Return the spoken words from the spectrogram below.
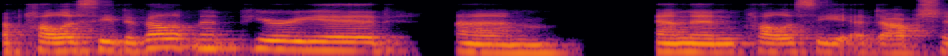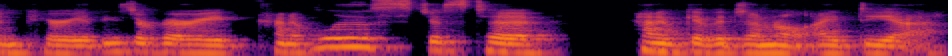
a policy development period um, and then policy adoption period. These are very kind of loose just to kind of give a general idea.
